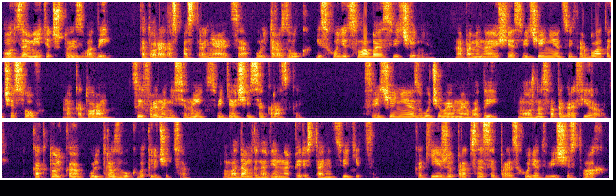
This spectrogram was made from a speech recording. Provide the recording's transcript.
он заметит, что из воды которой распространяется ультразвук, исходит слабое свечение, напоминающее свечение циферблата часов, на котором цифры нанесены светящейся краской. Свечение озвучиваемой воды можно сфотографировать. Как только ультразвук выключится, вода мгновенно перестанет светиться. Какие же процессы происходят в веществах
